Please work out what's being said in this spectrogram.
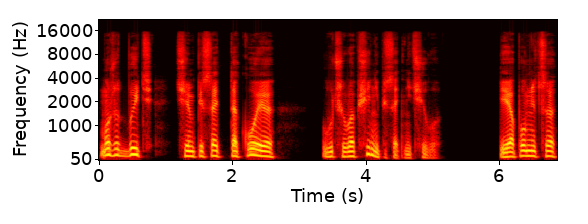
«Может быть, чем писать такое, лучше вообще не писать ничего». Я, помнится,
